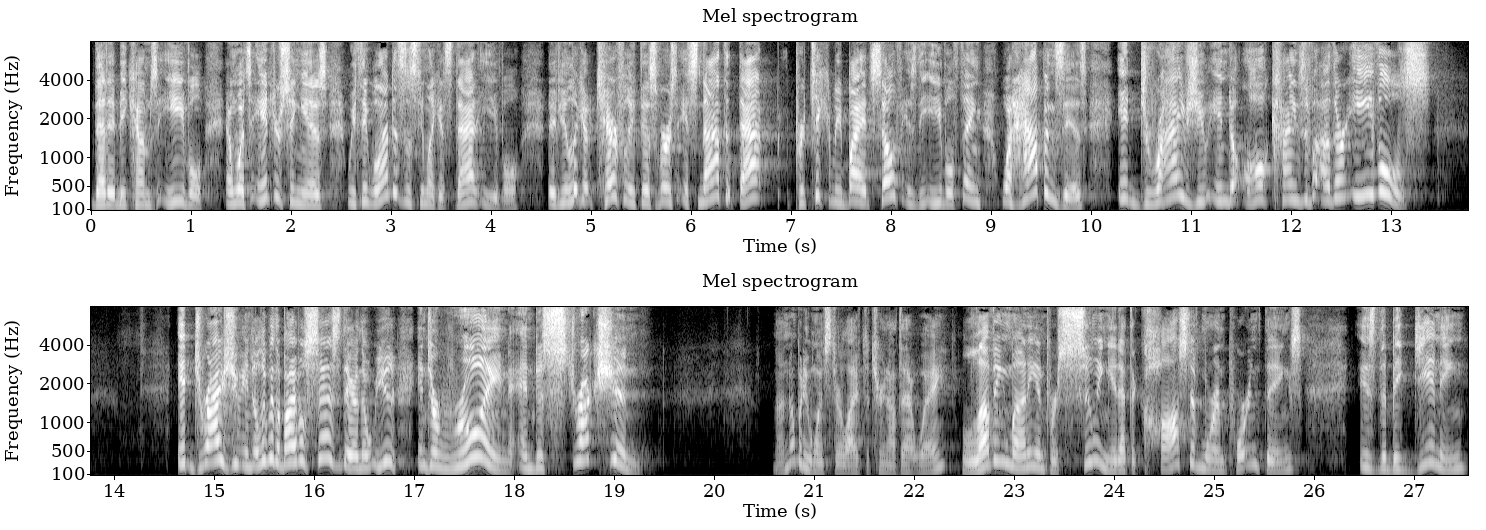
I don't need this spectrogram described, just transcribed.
that it becomes evil. And what's interesting is we think, well, that doesn't seem like it's that evil. If you look at carefully at this verse, it's not that that particularly by itself is the evil thing. What happens is it drives you into all kinds of other evils. It drives you into, look what the Bible says there, into ruin and destruction. Now, nobody wants their life to turn out that way. Loving money and pursuing it at the cost of more important things is the beginning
